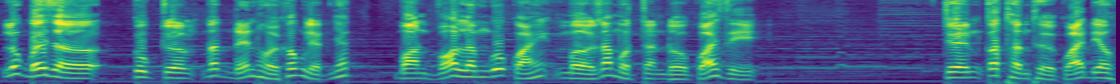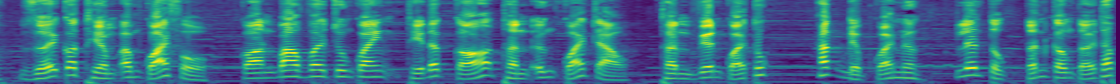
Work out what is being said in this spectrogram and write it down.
Lúc bấy giờ, cục trường đất đến hồi khốc liệt nhất, bọn võ lâm ngũ quái mở ra một trận đồ quái dị trên có thần thử quái điêu, dưới có thiềm âm quái phổ, còn bao vây chung quanh thì đất có thần ưng quái trào, thần viên quái túc, hắc điệp quái nương liên tục tấn công tới thấp.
